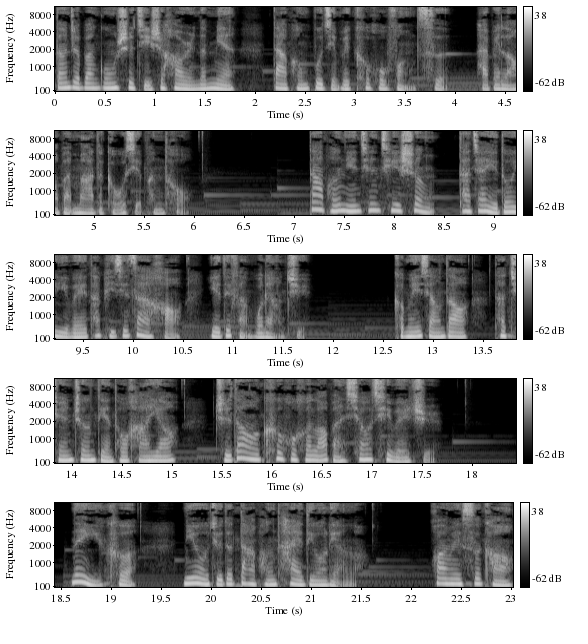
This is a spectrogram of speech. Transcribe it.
当着办公室几十号人的面，大鹏不仅被客户讽刺，还被老板骂得狗血喷头。大鹏年轻气盛，大家也都以为他脾气再好也得反驳两句，可没想到他全程点头哈腰，直到客户和老板消气为止。那一刻，你有觉得大鹏太丢脸了？换位思考，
